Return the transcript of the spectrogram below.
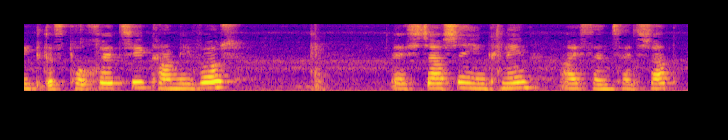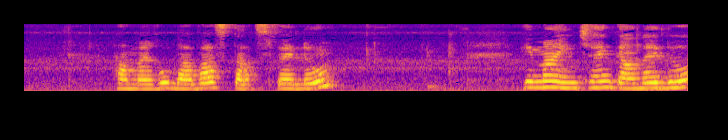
միտքս փոխեցի, քանի որ այս ճաշը ինքնին այս հենց էլ շատ համեղ ու լավ է ստացվելու։ Հիմա ինչ ենք անելու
